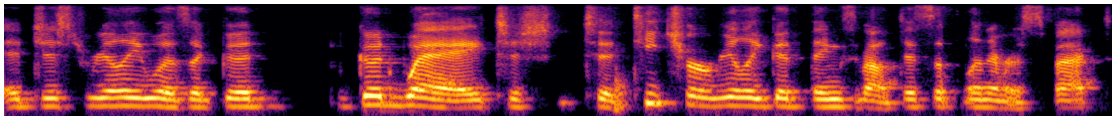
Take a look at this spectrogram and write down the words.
it just really was a good good way to to teach her really good things about discipline and respect,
